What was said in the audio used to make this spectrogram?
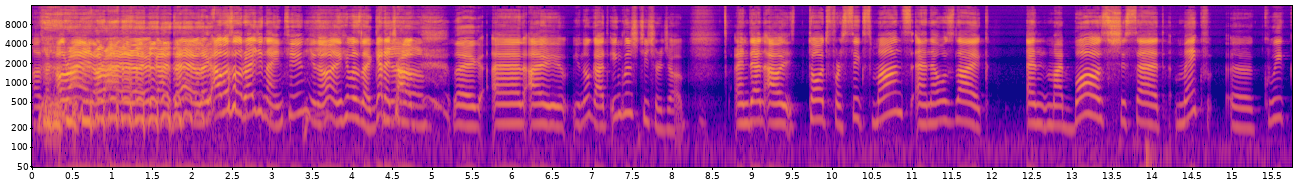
I was like, "All right, all right, damn!" Like I was already 19, you know, and he was like, "Get a job," like, and I, you know, got English teacher job, and then I taught for six months, and I was like, and my boss, she said, "Make uh, quick."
